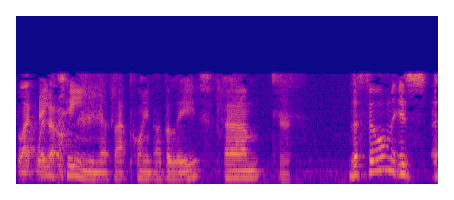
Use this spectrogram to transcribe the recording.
Black Widow. 18 at that point, I believe. Um, The film is, a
